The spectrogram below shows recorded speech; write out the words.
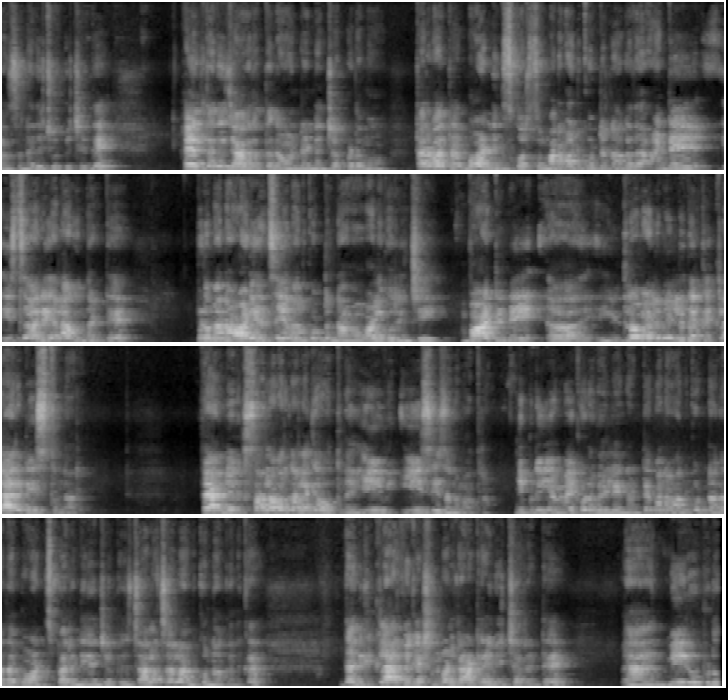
కన్సర్న్ అది చూపించింది. హెల్త్ అది జాగ్రత్తగా ఉండండి అని చెప్పడము. తర్వాత బాండింగ్స్ కోసం మనం అనుకుంటున్నాం కదా అంటే ఈసారి ఎలా ఉందంటే ఇప్పుడు మన ఆడియన్స్ ఏమనుకుంటున్నామో వాళ్ళ గురించి వాటిని ఇంట్లో వాళ్ళు వెళ్ళి దానికి క్లారిటీ ఇస్తున్నారు. ఫ్యామిలీకి చాలా వరకు అలాగే అవుతున్నాయి ఈ ఈ సీజన్ మాత్రం. ఇప్పుడు ఈఎంఐ కూడా వెళ్ళిందంటే మనం అనుకుంటున్నాం కదా బాండ్స్ పరిణి అని చెప్పేసి చాలా చాలా అనుకున్నాం కనుక దానికి క్లారిఫికేషన్ వాళ్ళు డాక్టర్ ఏమి ఇచ్చారంటే మీరు ఇప్పుడు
